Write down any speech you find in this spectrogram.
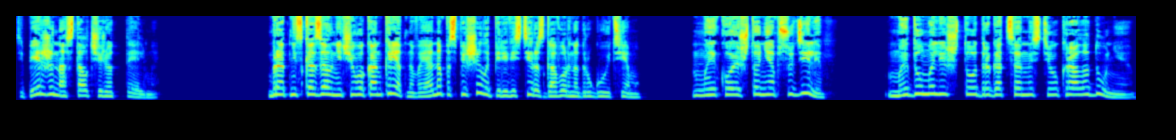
Теперь же настал черед Тельмы. Брат не сказал ничего конкретного, и она поспешила перевести разговор на другую тему. «Мы кое-что не обсудили. Мы думали, что драгоценности украла Дуния».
